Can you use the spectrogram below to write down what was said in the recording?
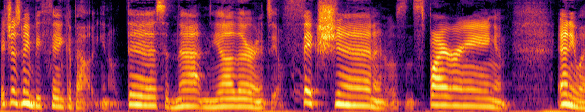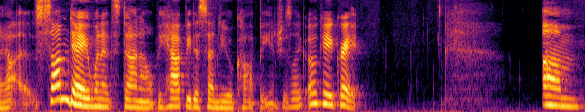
It just made me think about, you know, this and that and the other, and it's you know, fiction and it was inspiring. And anyway, uh, someday when it's done, I'll be happy to send you a copy. And she's like, okay, great. Um,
